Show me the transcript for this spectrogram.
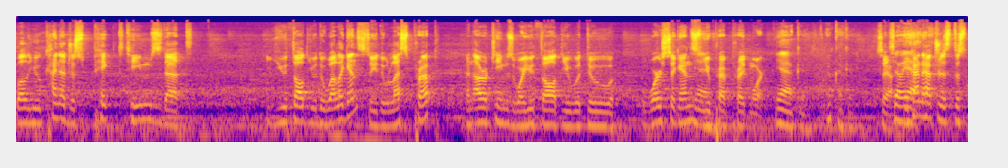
Well, you kind of just picked teams that you thought you'd do well against, so you do less prep, and other teams where you thought you would do worse against, Yeah. you prep prep more. Yeah, okay. Okay. okay. So yeah, So, you yeah. kind of have to just, just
